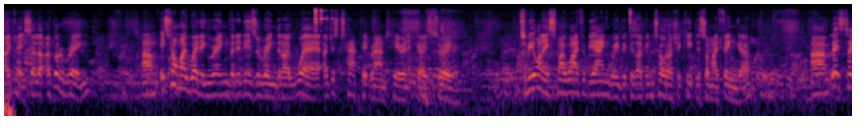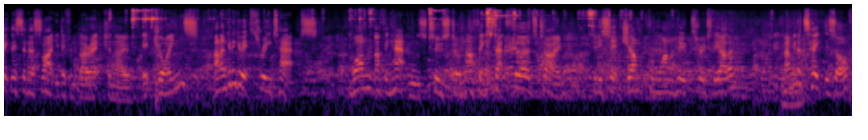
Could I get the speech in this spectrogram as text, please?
Okay, so look, I've got a ring. Um, it's not my wedding ring, but it is a ring that I wear. I just tap it round here and it goes through. To be honest, my wife would be angry because I've been told I should keep this on my finger. Um, let's take this in a slightly different direction though. It joins, and I'm going to give it three taps. One, nothing happens. Two, still nothing. It's that third time Did you see it jump from one hoop through to the other. Now I'm going to take this off,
